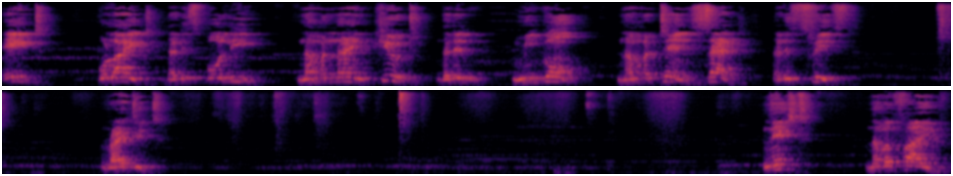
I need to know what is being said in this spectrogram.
8 polite that is poly. Number 9 cute that is mignon. Number 10 sad that is triste write it. Next number 5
